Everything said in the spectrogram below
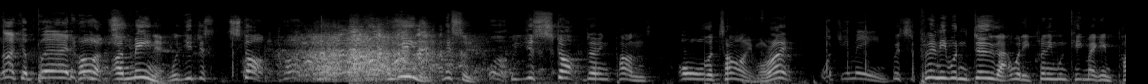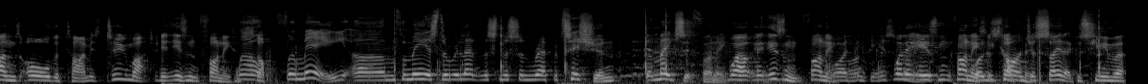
like a bird Look, hops. I mean it. Will you just stop? I mean it. Listen. What? Will you just stop doing puns all the time, all right? What do you mean? Which Pliny wouldn't do that, would he? Pliny wouldn't keep making puns all the time. It's too much and it isn't funny. So Well, stop. for me, um, for me, it's the relentlessness and repetition that makes it funny. Well, it isn't funny. Well, I think it is Well, it funny. isn't funny. Well, so you stop can't it. just say that because humour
